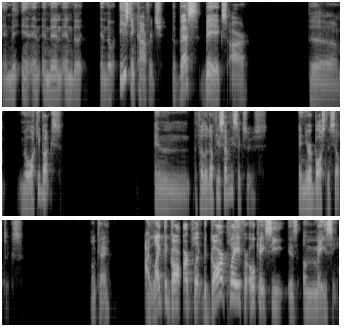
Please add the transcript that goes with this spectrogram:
And the and, and then in the in the Eastern Conference, the best bigs are the Milwaukee Bucks and the Philadelphia 76ers and your Boston Celtics. Okay. I like the guard play. The guard play for OKC is amazing.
